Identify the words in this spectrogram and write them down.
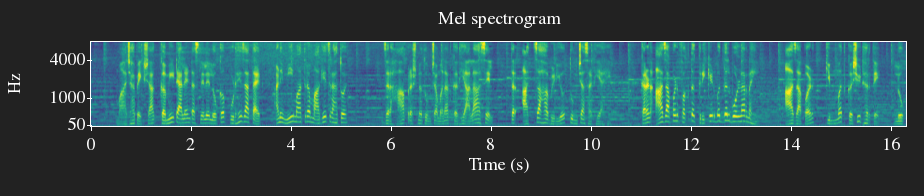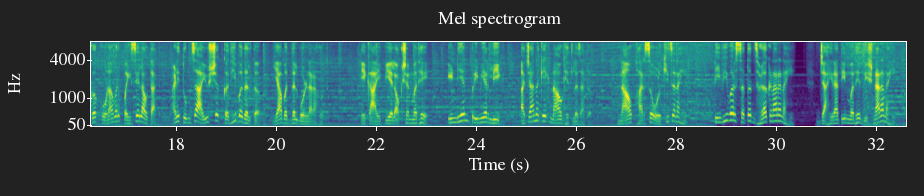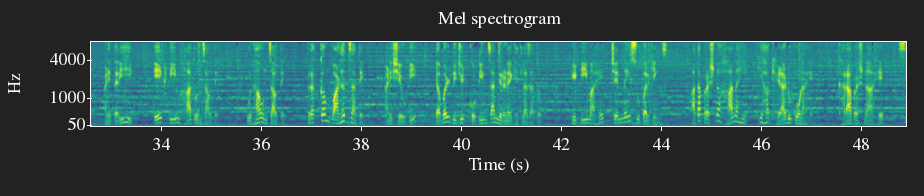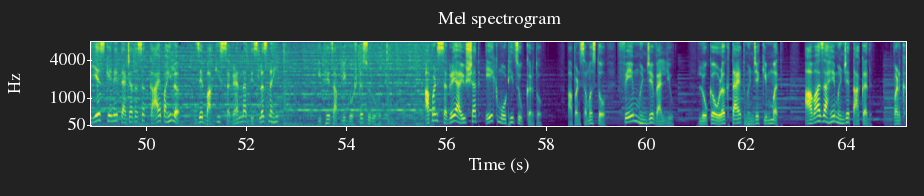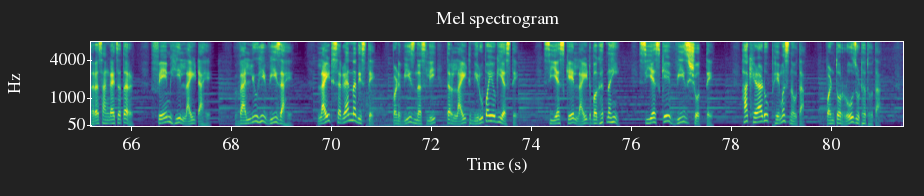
माझ्यापेक्षा कमी टॅलेंट असलेले लोक पुढे जात आहेत आणि मी मात्र मागेच राहतोय. जर हा प्रश्न तुमच्या मनात कधी आला असेल तर आजचा हा व्हिडिओ तुमच्यासाठी आहे. कारण आज आपण फक्त क्रिकेटबद्दल बोलणार नाही. आज आपण किंमत कशी ठरते लोक कोणावर पैसे लावतात आणि तुमचं आयुष्य कधी बदलतं याबद्दल बोलणार आहोत. एका आय पी एल ऑप्शनमध्ये इंडियन प्रीमियर लीग अचानक एक नाव घेतलं जातं. नाव फारसं ओळखीचं नाही. टी व्हीवर सतत झळकणारं नाही. जाहिरातींमध्ये दिसणारा नाही. आणि तरीही एक टीम हात उंचावते. पुन्हा उंचावते. रक्कम वाढत जाते. आणि शेवटी डबल डिजिट कोटींचा निर्णय घेतला जातो. ही टीम आहे चेन्नई सुपर किंग्ज. आता प्रश्न हा नाही की हा खेळाडू कोण आहे? खरा प्रश्न आहे सी एस केने त्याच्यात असं काय पाहिलं जे बाकी सगळ्यांना दिसलंच नाही? इथेच आपली गोष्ट सुरू होते. आपण सगळे आयुष्यात एक मोठी चूक करतो. आपण समजतो फेम म्हणजे व्हॅल्यू लोक ओळखतायत म्हणजे किंमत. आवाज आहे म्हणजे ताकद. पण खरं सांगायचं तर फेम ही लाइट आहे. व्हॅल्यू ही वीज आहे. लाइट सगळ्यांना दिसते पण वीज नसली तर लाइट निरुपयोगी असते. सी एस के लाइट बघत नाही सी एस के वीज शोधते. हा खेळाडू फेमस नव्हता पण तो रोज उठत होता.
